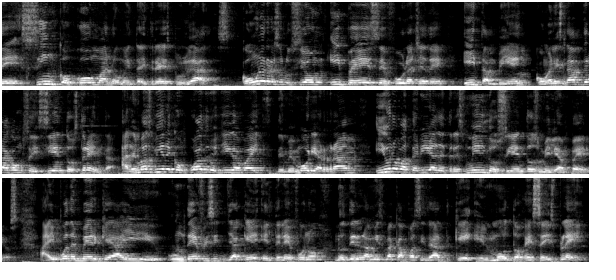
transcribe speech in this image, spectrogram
de 5,93 pulgadas con una resolución IPS Full HD y también con el Snapdragon 630. Además viene con 4 GB de memoria RAM y una batería de 3200 mAh. Ahí pueden ver que hay un déficit ya que el teléfono no tiene la misma capacidad que el Moto G6 Play.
